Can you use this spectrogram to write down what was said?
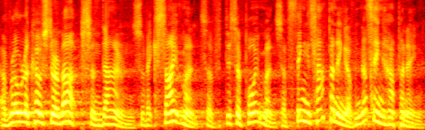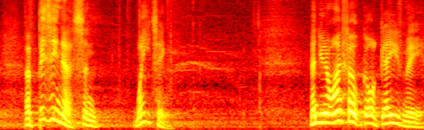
A roller coaster of ups and downs, of excitement, of disappointments, of things happening, of nothing happening, of busyness and waiting. And you know, I felt God gave me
